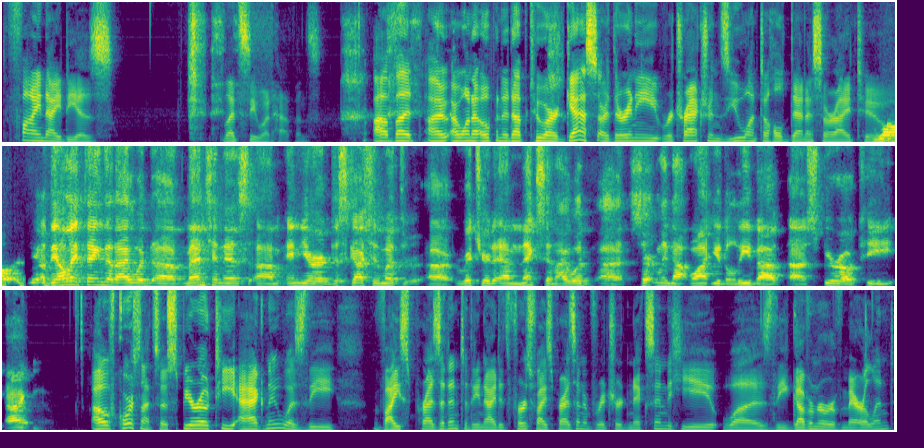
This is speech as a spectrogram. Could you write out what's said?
fine ideas. Let's see what happens. Uh, but I, I want to open it up to our guests. Are there any retractions you want to hold Dennis or I to? Well, the only thing that I would uh, mention is um, in your discussion with uh, Richard M. Nixon, I would uh, certainly not want you to leave out uh, Spiro T. Agnew. Oh, of course not. So Spiro T. Agnew was the vice president of the United first vice president of Richard Nixon. He was the governor of Maryland,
